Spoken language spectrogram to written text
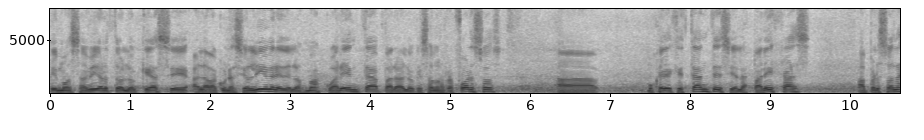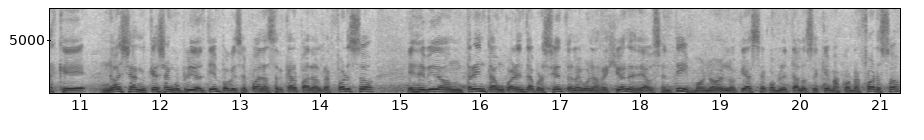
hemos abierto lo que hace a la vacunación libre de los más 40 para lo que son los refuerzos, a mujeres gestantes y a las parejas, a personas que no hayan, que hayan cumplido el tiempo que se puedan acercar para el refuerzo, es debido a un 30 a un 40% en algunas regiones de ausentismo, ¿no? En lo que hace a completar los esquemas con refuerzo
